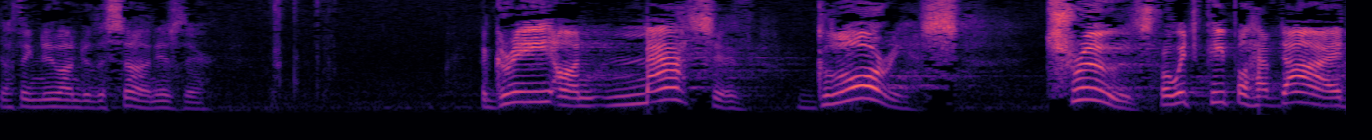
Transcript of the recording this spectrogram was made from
Nothing new under the sun, is there? Agree on massive, glorious, truths for which people have died.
